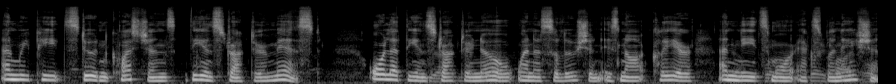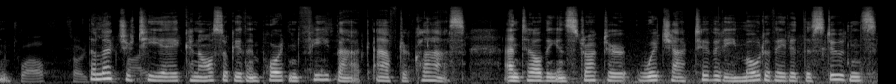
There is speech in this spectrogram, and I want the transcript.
and repeat student questions the instructor missed, or let the instructor know when a solution is not clear and needs more explanation. The lecture TA can also give important feedback after class and tell the instructor which activity motivated the students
